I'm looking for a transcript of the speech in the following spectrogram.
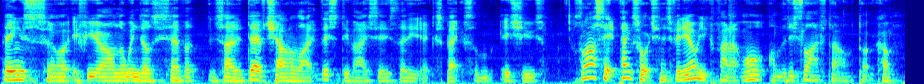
things. So if you're on the Windows 7 Insider dev channel like this device is, then you expect some issues. So that's it. Thanks for watching this video. You can find out more on the digitallifestyle.com.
